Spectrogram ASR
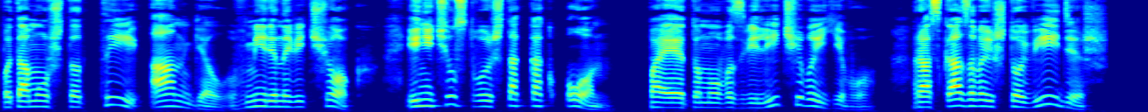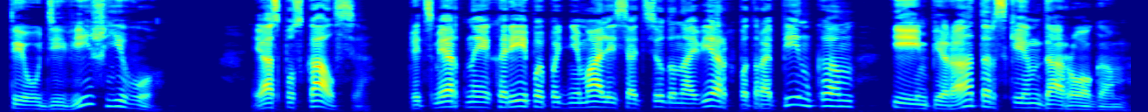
потому что ты, ангел, в мире новичок, и не чувствуешь так, как он, Поэтому возвеличивай его, рассказывай, что видишь, ты удивишь его. Я спускался. Предсмертные хрипы поднимались отсюда наверх по тропинкам и императорским дорогам.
